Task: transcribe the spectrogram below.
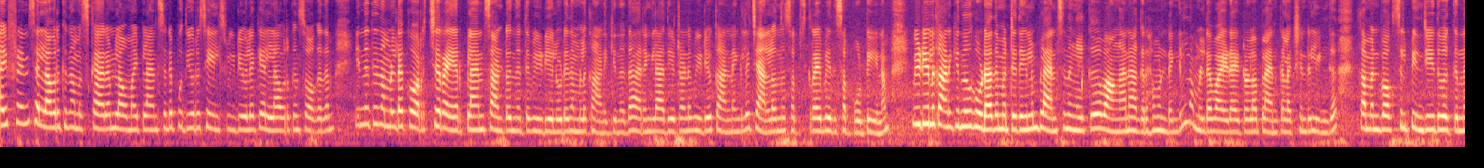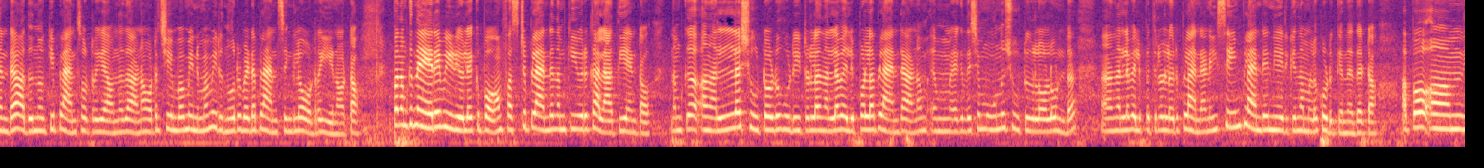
Hi friends എല്ലാവർക്കും നമസ്കാരം. Love my പ്ലാൻസിന്റെ പുതിയൊരു സെയിൽസ് വീഡിയോയിലേക്ക് എല്ലാവർക്കും സ്വാഗതം. ഇന്നത്തെ നമ്മളുടെ കുറച്ച് റെയർ പ്ലാന്റ്സ് ആണ് കേട്ടോ ഇന്നത്തെ വീഡിയോയിലൂടെ നമ്മൾ കാണിക്കുന്നത്. ആരെങ്കിലും ആദ്യമായിട്ടാണ് വീഡിയോ കാണണമെങ്കിൽ ചാനൽ ഒന്ന് സബ്സ്ക്രൈബ് ചെയ്ത് സപ്പോർട്ട് ചെയ്യണം. വീഡിയോയിൽ കാണിക്കുന്നത് കൂടാതെ മറ്റേതെങ്കിലും പ്ലാന്റ്സ് നിങ്ങൾക്ക് വാങ്ങാൻ ആഗ്രഹമുണ്ടെങ്കിൽ നമ്മളുടെ വൈഡ് ആയിട്ടുള്ള പ്ലാൻ കളക്ഷന്റെ ലിങ്ക് കമന്റ് ബോക്സിൽ പിൻ ചെയ്ത് വെക്കുന്നുണ്ട്. അത് നോക്കി പ്ലാന്റ്സ് ഓർഡർ ചെയ്യാവുന്നതാണ്. ഓർഡർ ചെയ്യുമ്പോൾ മിനിമം ഇരുന്നൂറ് രൂപയുടെ പ്ലാന്റ്സ് എങ്കിലും ഓർഡർ ചെയ്യണം കേട്ടോ അപ്പോൾ നമുക്ക് നേരെ വീഡിയോയിലേക്ക് പോകാം. ഫസ്റ്റ് പ്ലാന്റ് നമുക്ക് ഈ ഒരു കലാത്തിയാണ് കേട്ടോ നമുക്ക് നല്ല ഷൂട്ടോട് കൂടിയിട്ടുള്ള നല്ല വലിപ്പമുള്ള പ്ലാന്റ് ആണ് ഏകദേശം മൂന്ന് ഷൂട്ടുകളോളം ഉണ്ട്. നല്ല വലിപ്പത്തിലുള്ള ഒരു പ്ലാന്റാണ് ഈ സെയിം പ്ലാന്റ് തന്നെയായിരിക്കും നമ്മൾ കൊടുക്കുന്നത് കേട്ടോ. അപ്പോൾ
